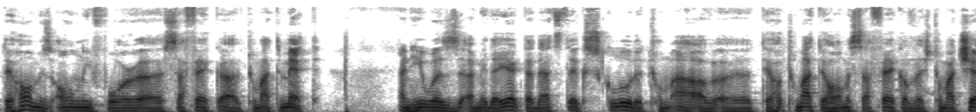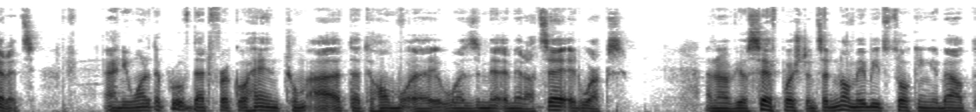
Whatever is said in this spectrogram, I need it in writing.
tehom is only for uh, safek uh, tumat met, and he was uh, medayek that that's to exclude a tumah of tumat tehom, a safek of the tumat sheretz, and he wanted to prove that for kohen tumat tehom was miratzeh, it works. And Rav Yosef pushed and said, no, maybe it's talking about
